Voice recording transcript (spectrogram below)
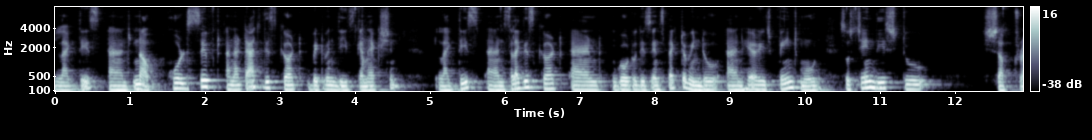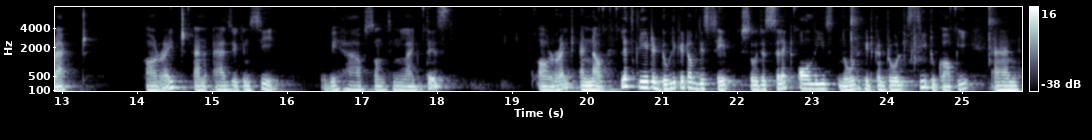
like this. And now hold shift and attach this cut between these connection like this. And select this cut and go to this inspector window. And here is paint mode. So change this to subtract all right and as you can see we have something like this. All right and now let's create a duplicate of this shape. So just select all these node hit control c to copy and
